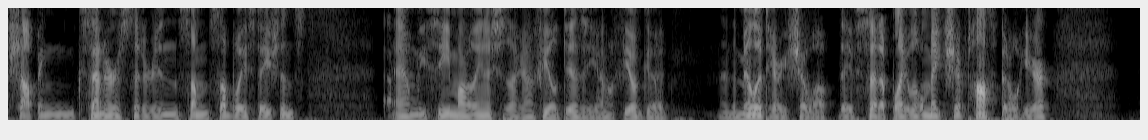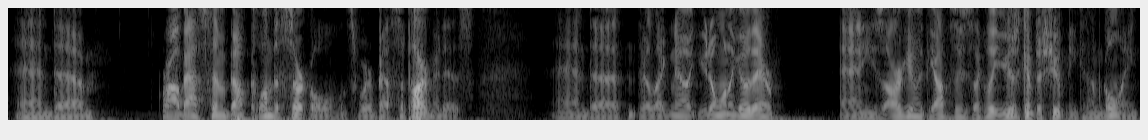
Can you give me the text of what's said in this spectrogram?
shopping centers that are in some subway stations, and we see Marlena. She's like, "I feel dizzy. I don't feel good." And the military show up. They've set up like a little makeshift hospital here, and um, Rob asks them about Columbus Circle. It's where Beth's apartment is, and uh, they're like, "No, you don't want to go there." And he's arguing with the officers. He's like, "Look, you're just gonna have to shoot me because I'm going."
